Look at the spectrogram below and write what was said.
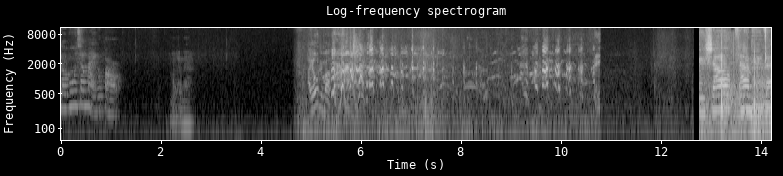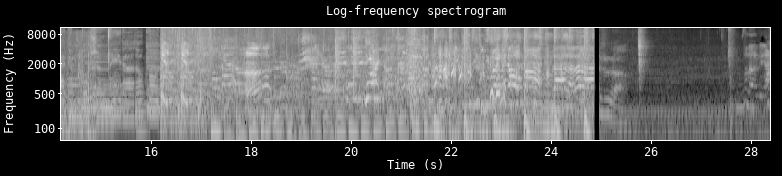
老公，我想买个包。买呗。哎呦我的妈！微笑再美再甜，都是你不能这样，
